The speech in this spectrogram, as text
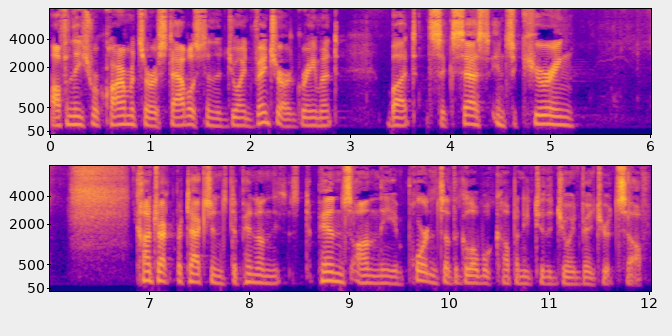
Often these requirements are established in the joint venture agreement but success in securing contract protections depend on the, depends on the importance of the global company to the joint venture itself.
